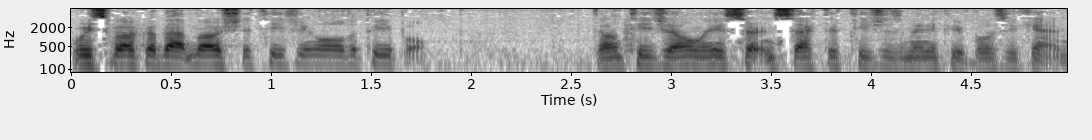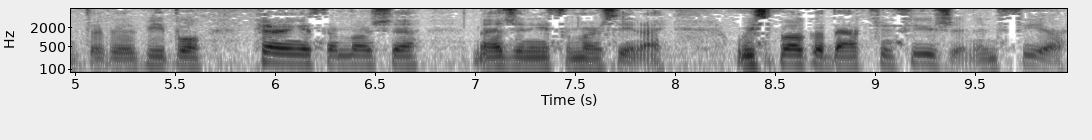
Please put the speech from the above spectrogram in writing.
We spoke about Moshe teaching all the people. Don't teach only a certain sector, teach as many people as you can. The people hearing it from Moshe, imagining it from Har Sinai. We spoke about confusion and fear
